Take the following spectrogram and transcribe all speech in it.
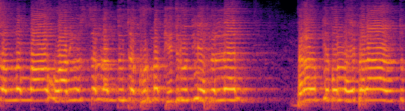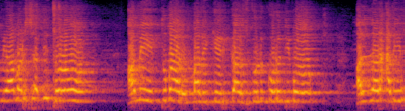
সাল্লাল্লাহু আলাইহি ওয়াসাল্লাম দুটো খুরমা খেজুর দিয়ে ফেললেন। বেলালকে বলল, হে বেলাল, তুমি আমার সাথে চলো। আমি তোমার মালিকের কাজগুলো করে দিব। আল্লাহর আবির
